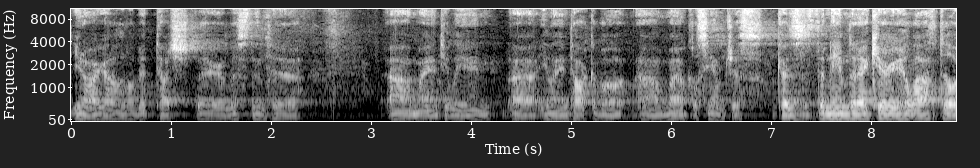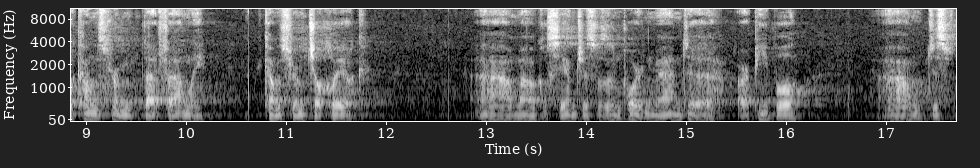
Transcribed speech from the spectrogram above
you know, I got a little bit touched there listening to uh, my Aunt Elaine, uh, Elaine talk about uh, my Uncle Siamchis, because the name that I carry, Halathdil, comes from that family. It comes from Chilkoyuk. Uh, my Uncle Siamchis was an important man to our people, um, just,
